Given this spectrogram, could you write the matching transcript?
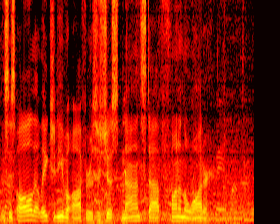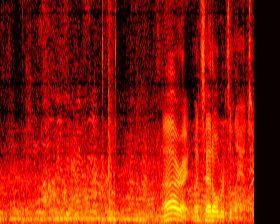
This is all that Lake Geneva offers is just non-stop fun in the water. All right, let's head over to land here.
